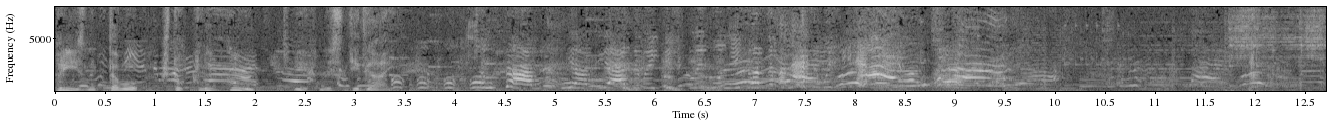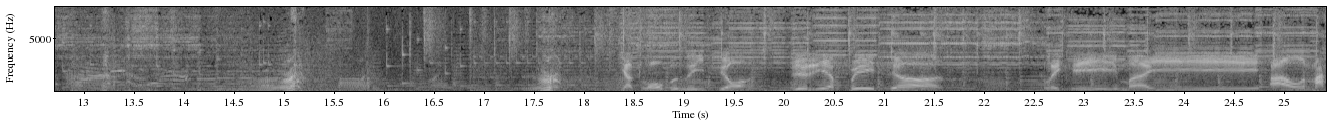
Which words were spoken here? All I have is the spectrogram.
признак того, что Клыкун их настигает. Он там! Не оглядывайтесь! Клыкун Я злобный пес, свирепый пес, Клыки мои алмаз.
